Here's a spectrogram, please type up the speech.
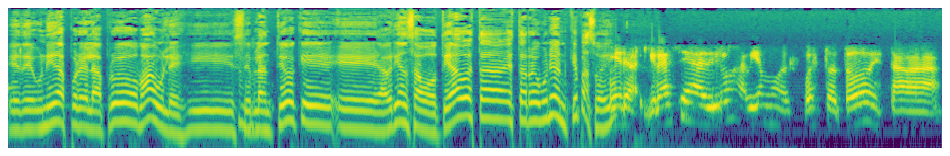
eh, de Unidas por el Apruebo Maule, y se planteó que habrían saboteado esta, esta reunión. ¿Qué pasó ahí? Mira, gracias a Dios habíamos expuesto todo, estaba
